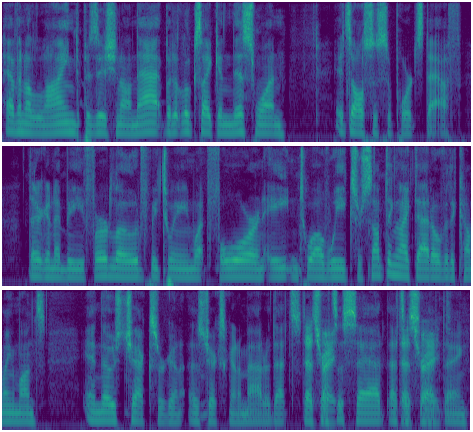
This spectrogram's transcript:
have an aligned position on that. But it looks like in this one, it's also support staff. They're going to be furloughed between what four and eight and twelve weeks or something like that over the coming months. And those checks are gonna those checks are gonna matter. That's that's right. That's a sad that's, that's a sad right. thing.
